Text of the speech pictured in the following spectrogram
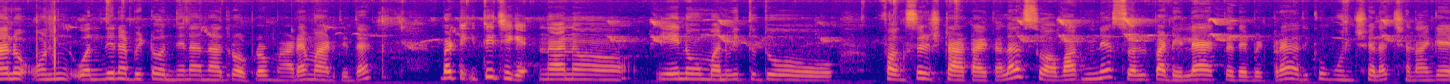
ನಾನು ಒಂದು ಒಂದಿನ ಬಿಟ್ಟು ಒಂದಿನಾದರೂ ಅಪ್ಲೋಡ್ ಮಾಡೇ ಮಾಡ್ತಿದ್ದೆ. ಬಟ್ ಇತ್ತೀಚೆಗೆ ನಾನು ಏನು ಮನ್ವಿತದ್ದು ಫಂಕ್ಷನ್ ಸ್ಟಾರ್ಟ್ ಆಯ್ತಲ್ಲ ಸೊ ಅವಾಗನೇ ಸ್ವಲ್ಪ ಡಿಲೇ ಆಗ್ತಿದೆ ಬಿಟ್ಟರೆ ಅದಕ್ಕೂ ಮುಂಚೆ ಎಲ್ಲ ಚೆನ್ನಾಗೇ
